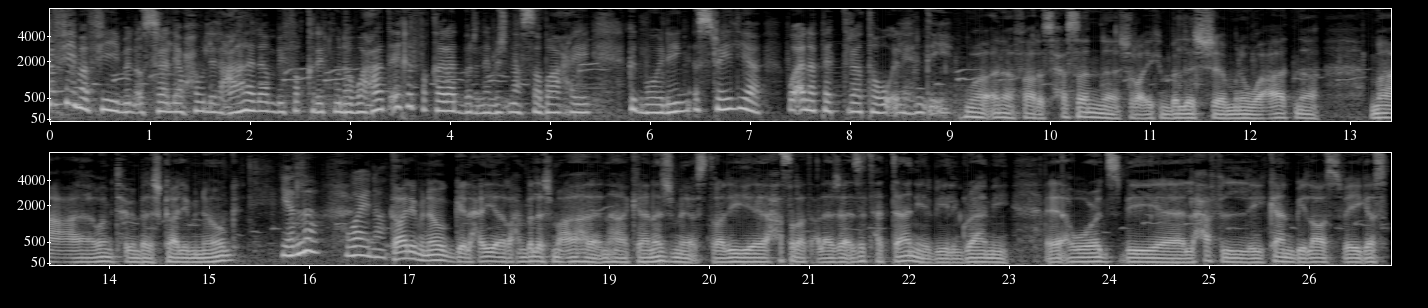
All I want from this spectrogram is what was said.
شو في ما في من أستراليا وحول العالم بفقرة منوعات آخر فقرات برنامجنا الصباحي؟ Good Morning Australia وأنا بترا طوق الهندي. وأنا فارس حسن. شو رأيك نبلش منوعاتنا مع وين بتحبي نبلش؟ كايلي مينوغ. يلا why not. كايلي مينوغ الحقيقة راح نبلش معاها لأنها كنجمة أسترالية حصلت على جائزتها الثانية بال Grammy Awards بالحفل اللي كان بلاس فيغاس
